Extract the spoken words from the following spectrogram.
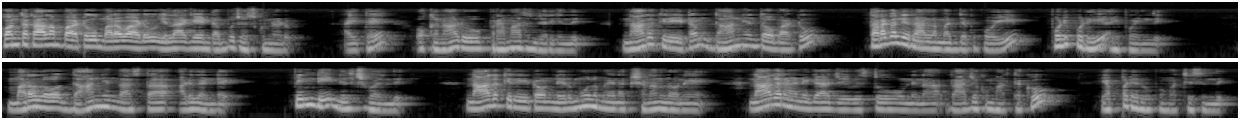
కొంతకాలం పాటు మరవాడు ఇలాగే డబ్బు చేసుకున్నాడు. అయితే ఒకనాడు ప్రమాదం జరిగింది. నాగకిరీటం ధాన్యంతో పాటు తరగలి రాళ్ళ మధ్యకు పోయి పొడి పొడి అయిపోయింది. మరలో ధాన్యం కాస్త అడుగండే పిండి నిలిచిపోయింది. నాగకిరీటం నిర్మూలమైన క్షణంలోనే నాగరాణిగా జీవిస్తూ ఉండిన రాజకుమార్తెకు ఎప్పటి రూపం వచ్చేసింది.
